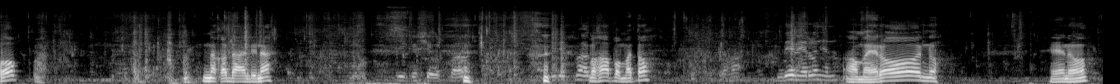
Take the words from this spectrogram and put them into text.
Op. Nakadali na. Hindi ko sure pa. Baka pamato. Hindi, meron yan. Ah, mayroon. Ayan oh.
